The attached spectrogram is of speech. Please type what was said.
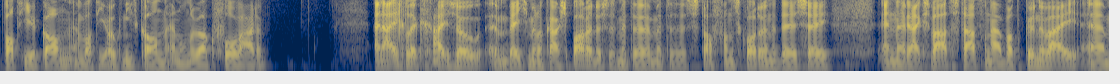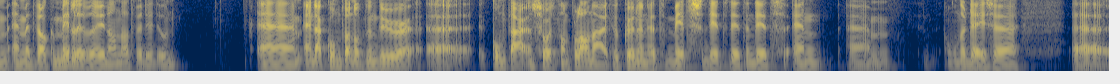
wat hier kan en wat hier ook niet kan... en onder welke voorwaarden. En eigenlijk ga je zo een beetje met elkaar sparren. Dus, dus met, de, met de staf van de squadron, de DSC en Rijkswaterstaat. Van nou, wat kunnen wij um, en met welke middelen wil je dan dat we dit doen? Ehm, en daar komt dan op den duur eh, komt daar een soort van plan uit. We kunnen het mits dit, dit en dit. En ehm, onder deze eh,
